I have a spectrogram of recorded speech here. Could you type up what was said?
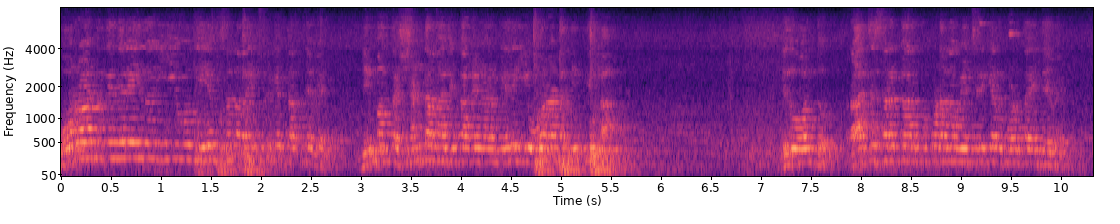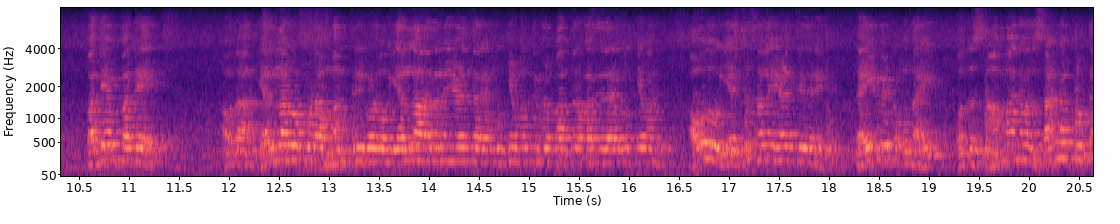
ಹೋರಾಟದಿಂದಲೇ ಇದು ಈ ಒಂದು ಏಮ್ಸ್ ಅನ್ನ ರೈತರಿಗೆ ತರ್ತೇವೆ. ನಿಮ್ಮಂತ ಷಂಡ ರಾಜಕಾರಣಿಗಳ ಮೇಲೆ ಈ ಹೋರಾಟ ನಿಂತಿಲ್ಲ. ಇದು ಒಂದು. ರಾಜ್ಯ ಸರ್ಕಾರಕ್ಕೂ ಕೂಡ ನಾವು ಎಚ್ಚರಿಕೆಯನ್ನು ಕೊಡ್ತಾ ಇದ್ದೇವೆ. ಪದೇ ಪದೇ ಹೌದಾ? ಎಲ್ಲರೂ ಕೂಡ ಮಂತ್ರಿಗಳು ಎಲ್ಲ ಅದನ್ನ ಹೇಳ್ತಾರೆ. ಮುಖ್ಯಮಂತ್ರಿಗಳು ಪತ್ರ ಬರೆದಿದ್ದಾರೆ. ಮುಖ್ಯಮಂತ್ರಿ ಹೌದು, ಎಷ್ಟು ಸಲ ಹೇಳ್ತಿದ್ರಿ ದಯವಿಟ್ಟು ಒಂದು ಒಂದು ಸಾಮಾನ್ಯ ಒಂದು ಸಣ್ಣ ಪುಟ್ಟ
